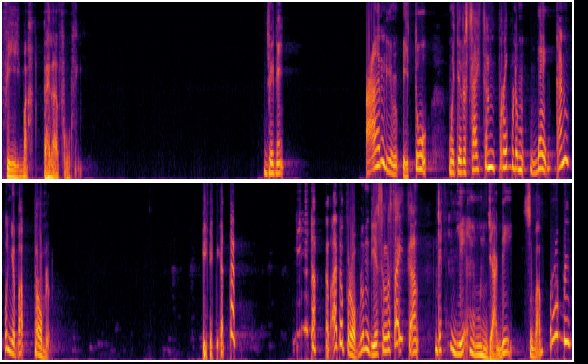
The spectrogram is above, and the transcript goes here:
fi makhtalafu Jadi alim itu menyelesaikan problem bukan penyebab problem. Dia kalau ada problem dia selesaikan. Jadi dia yang menjadi sebab problem.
